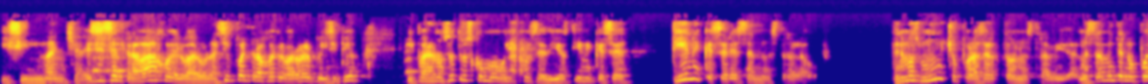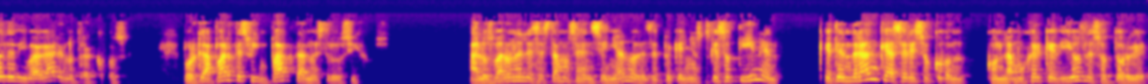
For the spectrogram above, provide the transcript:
y sin mancha. Ese es el trabajo del varón. Así fue el trabajo del varón al principio. Y para nosotros como hijos de Dios tiene que ser, tiene que ser esa nuestra labor. Tenemos mucho por hacer toda nuestra vida. Nuestra mente no puede divagar en otra cosa, porque aparte eso impacta a nuestros hijos. A los varones les estamos enseñando desde pequeños que eso tienen, que tendrán que hacer eso con, con la mujer que Dios les otorgue.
